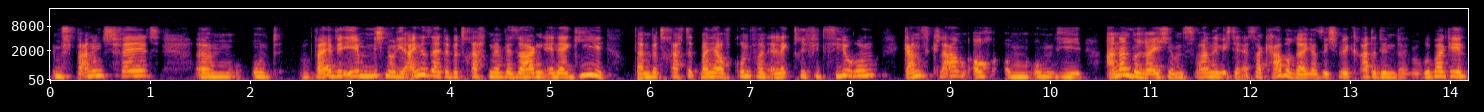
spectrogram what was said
im Spannungsfeld ähm, und weil wir eben nicht nur die eine Seite betrachten, wenn wir sagen Energie, dann betrachtet man ja aufgrund von Elektrifizierung ganz klar auch um, um die anderen Bereiche, und zwar nämlich der SAK-Bereich. Also ich will gerade den darüber gehen,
